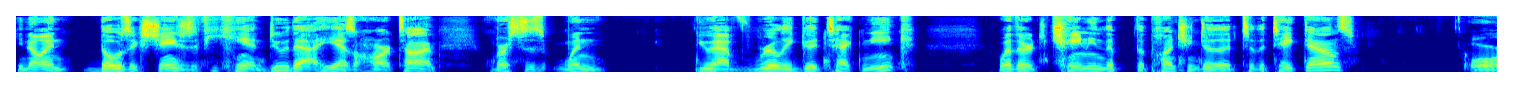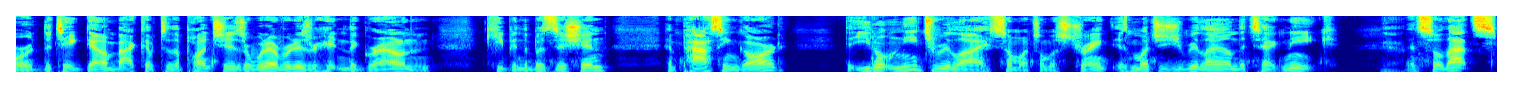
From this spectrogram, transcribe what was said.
you know, and those exchanges, if he can't do that, he has a hard time versus when you have really good technique, whether it's chaining the, the punching to the, to the takedowns or the takedown back up to the punches or whatever it is, or hitting the ground and keeping the position and passing guard that you don't need to rely so much on the strength as much as you rely on the technique. Yeah. And so that's,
